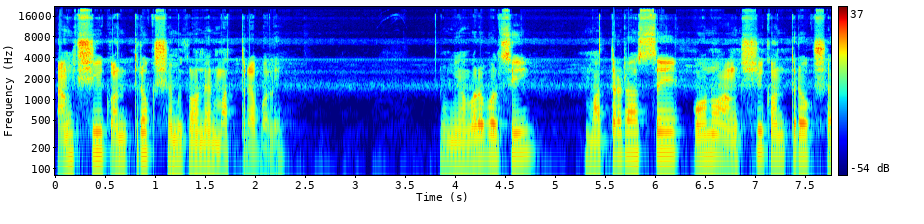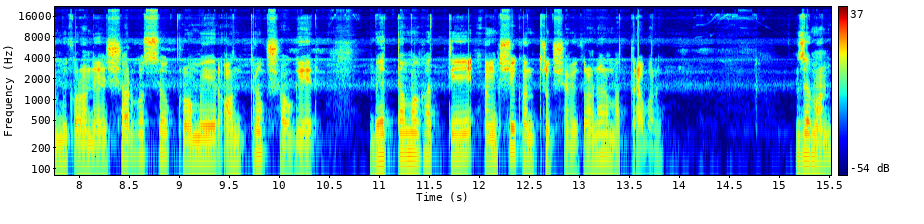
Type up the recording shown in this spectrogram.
আংশিক অন্তরক সমীকরণের মাত্রা বলে। আমি আবারও বলছি, মাত্রাটা হচ্ছে কোনো আংশিক অন্তরক সমীকরণের সর্বোচ্চ ক্রমের অন্তরক সহগের বৃহত্তম ঘাতকে আংশিক অন্তরক সমীকরণের মাত্রা বলে। যেমন,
